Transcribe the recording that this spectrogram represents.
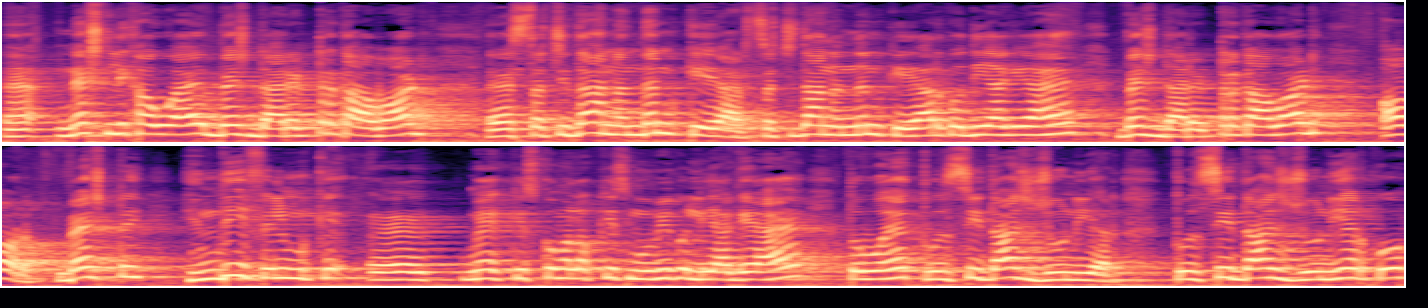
नेक्स्ट लिखा हुआ है बेस्ट डायरेक्टर का award Sachidanandan K R Sachidanandan K R को दिया गया है बेस्ट डायरेक्टर का अवार्ड और बेस्ट हिंदी फ़िल्म के ए, में किसको मतलब किस मूवी को लिया गया है तो वो है तुलसीदास जूनियर तुलसीदास जूनियर को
